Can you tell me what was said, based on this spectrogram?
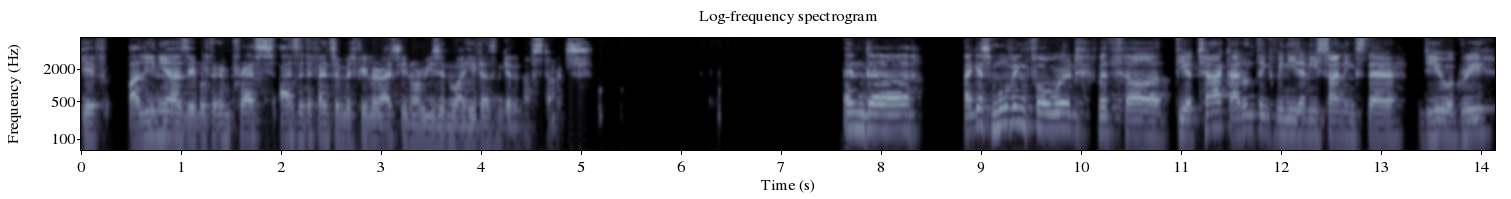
if Palhinha is able to impress as a defensive midfielder, I see no reason why he doesn't get enough starts. And uh, I guess moving forward with uh, the attack, I don't think we need any signings there. Do you agree?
